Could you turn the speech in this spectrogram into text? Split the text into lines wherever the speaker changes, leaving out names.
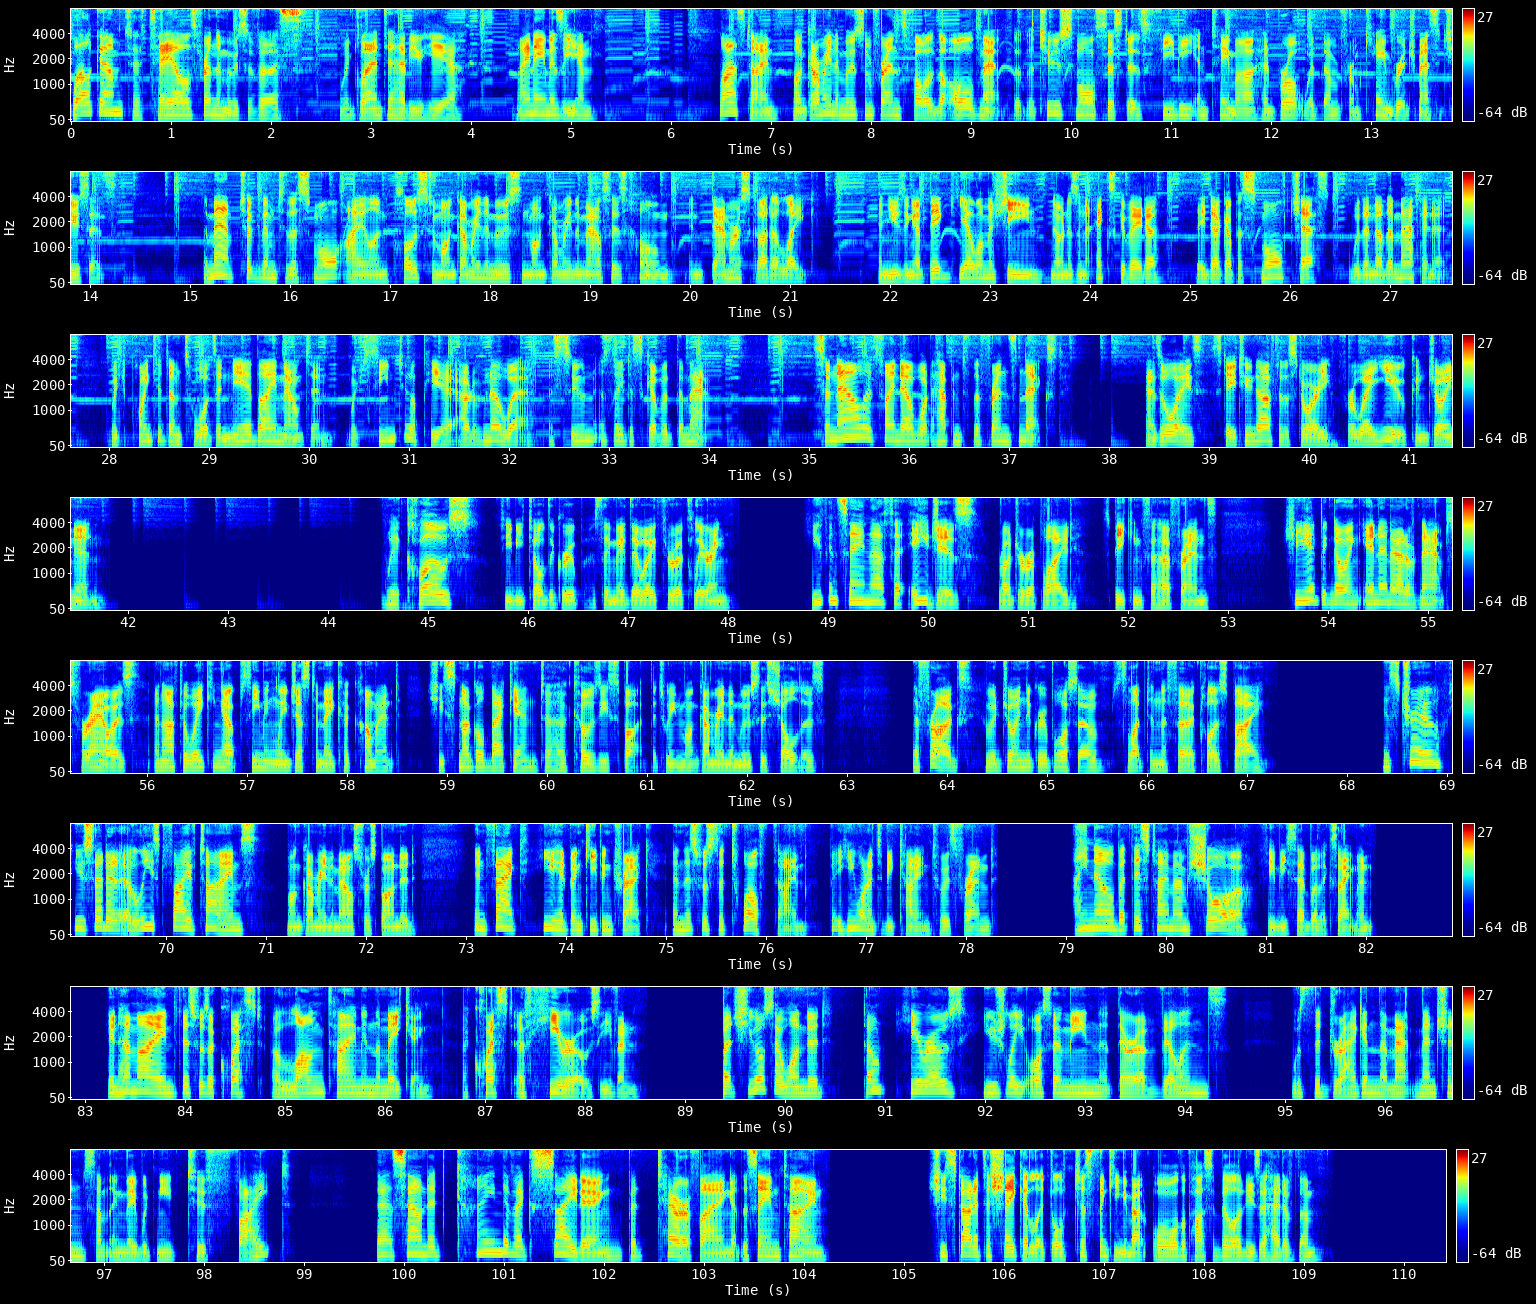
Welcome to Tales from the Mooseverse. We're glad to have you here. My name is Ian. Last time, Montgomery the Moose and friends followed the old map that the two small sisters, Phoebe and Tamar, had brought with them from Cambridge, Massachusetts. The map took them to the small island close to Montgomery the Moose and Montgomery the Mouse's home in Damariscotta Lake. And using a big yellow machine known as an excavator, they dug up a small chest with another map in it which pointed them towards a nearby mountain, which seemed to appear out of nowhere as soon as they discovered the map. So now let's find out what happened to the friends next. As always, stay tuned after the story for where you can join in. We're close, Phoebe told the group as they made their way through a clearing. You've been saying that for ages, Roger replied, speaking for her friends. She had been going in and out of naps for hours, and after waking up seemingly just to make her comment, she snuggled back in to her cozy spot between Montgomery the Moose's shoulders. The frogs, who had joined the group also, slept in the fur close by. It's true, you said it at least five times, Montgomery the Mouse responded. In fact, he had been keeping track, and this was the twelfth time, but he wanted to be kind to his friend. I know, but this time I'm sure, Phoebe said with excitement. In her mind, this was a quest a long time in the making, a quest of heroes, even. But she also wondered don't heroes usually also mean that there are villains? Was the dragon the map mentioned something they would need to fight? That sounded kind of exciting, but terrifying at the same time. She started to shake a little just thinking about all the possibilities ahead of them.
